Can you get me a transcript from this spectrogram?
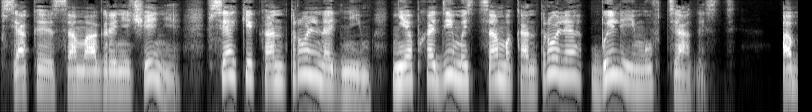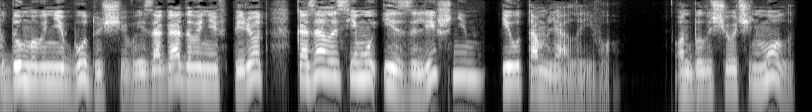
Всякое самоограничение, всякий контроль над ним, необходимость самоконтроля были ему в тягость. Обдумывание будущего и загадывание вперед казалось ему излишним и утомляло его. Он был еще очень молод,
